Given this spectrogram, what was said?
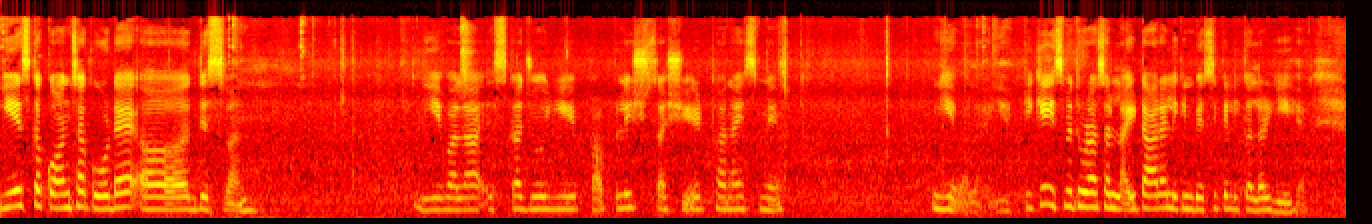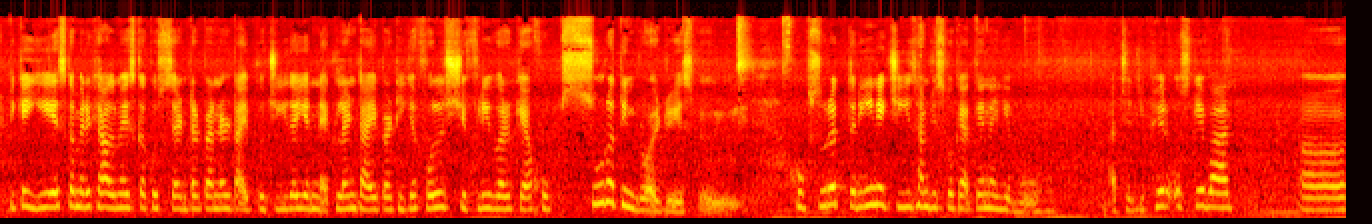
ये इसका कौन सा कोड है? दिस वन ये वाला, इसका जो ये पब्लिश सा शेड था ना इसमें ये वाला है ये। ठीक है इसमें थोड़ा सा लाइट आ रहा है लेकिन बेसिकली कलर ये है। ठीक है ये इसका मेरे ख्याल में इसका कुछ सेंटर पैनल टाइप कुछ चीज़ है ये नेकलाइन टाइप है ठीक है। फुल शिफली वर्क है खूबसूरत एम्ब्रॉयडरी इस पर हुई हुई है। खूबसूरत तरीन एक चीज़ हम जिसको कहते हैं ना ये वो है। अच्छा जी फिर उसके बाद आ,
